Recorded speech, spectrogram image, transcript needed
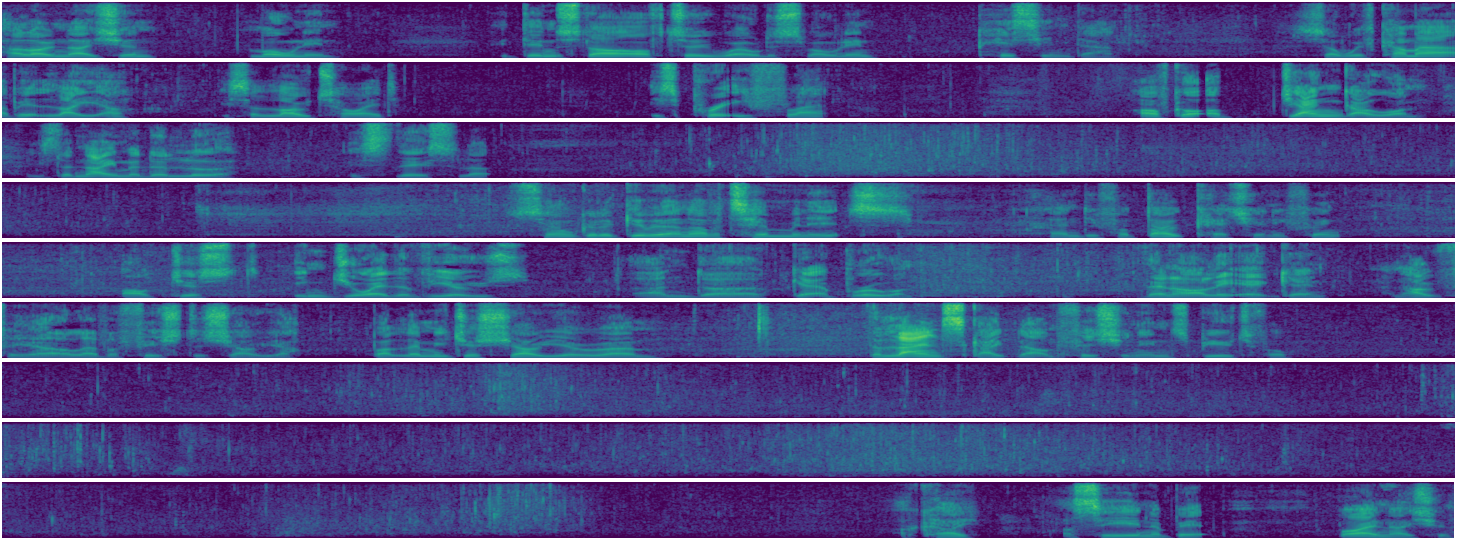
Hello nation, morning. It didn't start off too well this morning, pissing down. So we've come out a bit later. It's a low tide. It's pretty flat. I've got a Django on, is the name of the lure. It's this, look. So I'm going to give it another 10 minutes and if I don't catch anything I'll just enjoy the views and uh, get a brew on. Then I'll eat it again and hopefully I'll have a fish to show you. But let me just show you um, the landscape that I'm fishing in. It's beautiful. Okay, I'll see you in a bit. Bye, nation.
